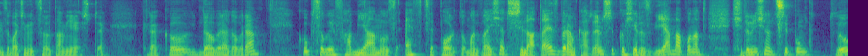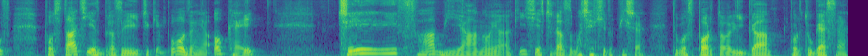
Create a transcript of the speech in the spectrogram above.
Zobaczymy co tam jeszcze. Krakowi, dobra, dobra. Kup sobie Fabiano z FC Porto. Ma 23 lata, jest bramkarzem, szybko się rozwija, ma ponad 73 punktów postaci, jest Brazylijczykiem. Powodzenia, okej. Czyli Fabiano jakiś, jeszcze raz zobaczę jak się to pisze. To było z Porto, Liga Portugese.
